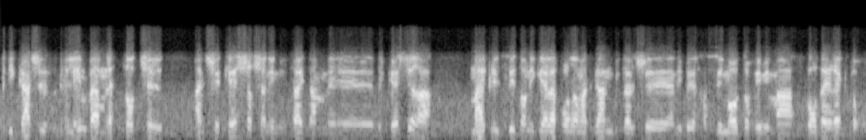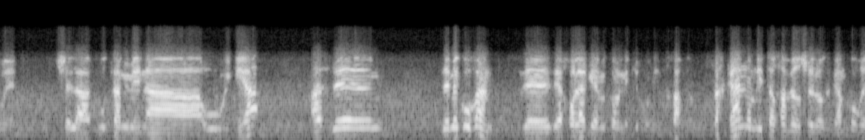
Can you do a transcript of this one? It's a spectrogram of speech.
בדיקה של סגלים והמלצות של אנשי קשר שאני נמצא איתם בקשר. מייקל סיטון הגיע לפועל רמת גן בגלל שאני ביחסים מאוד טובים עם הספורט דירקטור של הקבוצה ממנה הוא הגיע, אז זה, זה מגוון, זה, זה יכול להגיע מכל מיני כיוונים. שחקן ממליץ על חבר שלו, זה גם קורה.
